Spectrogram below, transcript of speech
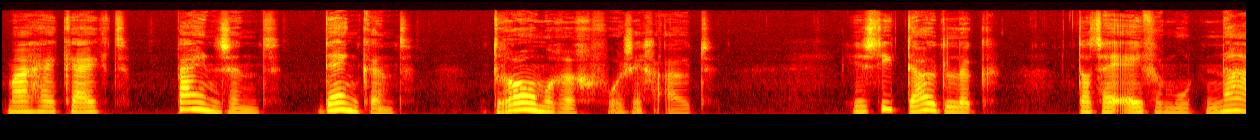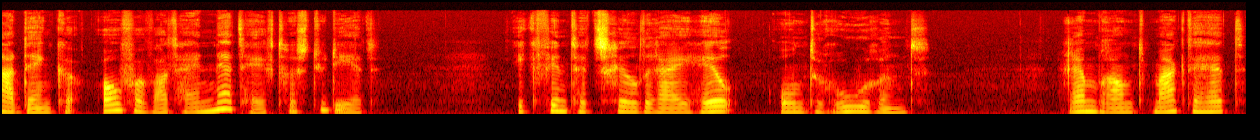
maar hij kijkt peinzend, denkend, dromerig voor zich uit. Je ziet duidelijk dat hij even moet nadenken over wat hij net heeft gestudeerd. Ik vind het schilderij heel ontroerend. Rembrandt maakte het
